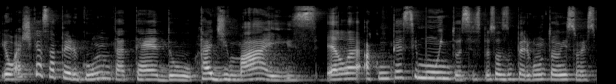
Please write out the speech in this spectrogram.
Eu acho que essa pergunta até do tá demais, ela acontece muito. Essas pessoas me perguntam isso a respeito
